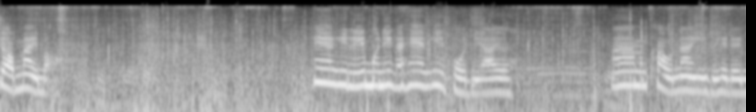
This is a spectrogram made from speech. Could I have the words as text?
จอบใหม่บ่แห้งอีลีมือนี้ก็แห้งอีโผดนี่อายเอ้ยอ่ามันเข้าในอีกพี่เด่น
